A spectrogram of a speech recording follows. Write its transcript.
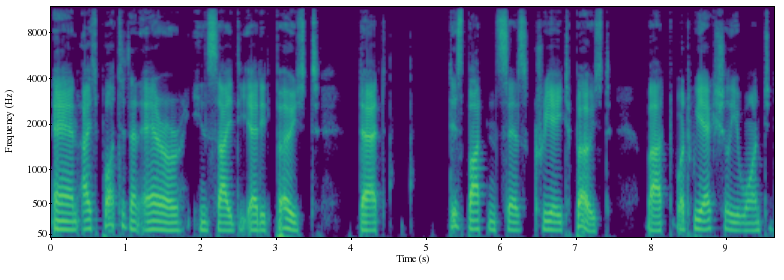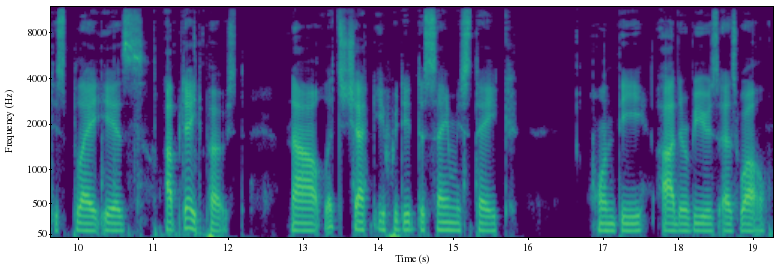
And I spotted an error inside the edit post that this button says create post but what we actually want to display is update post. Now let's check if we did the same mistake on the other views as well.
